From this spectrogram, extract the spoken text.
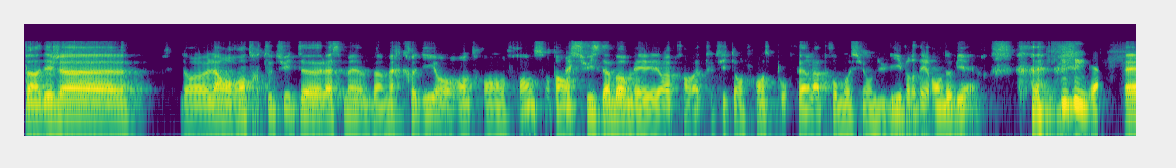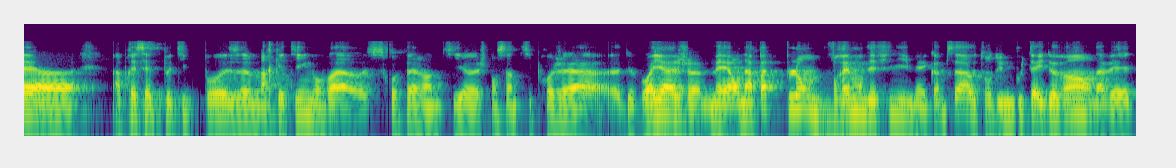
Ben, déjà, là, on rentre tout de suite euh, la semaine, ben, mercredi, on rentre en France, enfin en Suisse d'abord, mais après, on va tout de suite en France pour faire la promotion du livre des bières. et après, euh, après cette petite pause marketing, on va euh, se refaire un petit, je pense, un petit projet de voyage. Mais on n'a pas de plan vraiment défini. Mais comme ça, autour d'une bouteille de vin, on avait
